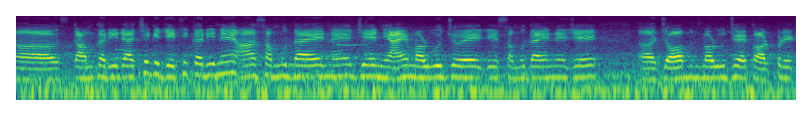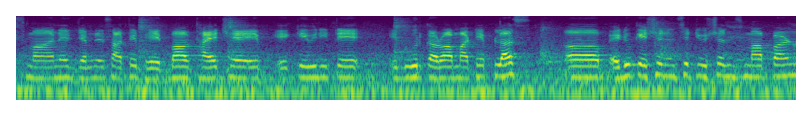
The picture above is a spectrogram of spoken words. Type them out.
કામ કરી રહ્યા છે કે જેથી કરીને આ સમુદાયને જે ન્યાય મળવું જોઈએ, જે સમુદાયને જે જોબ મળવું જોઈએ કોર્પોરેટ્સમાં અને જેમની સાથે ભેદભાવ થાય છે એ કેવી રીતે એ દૂર કરવા માટે પ્લસ એડ્યુકેશન ઇન્સ્ટિટ્યુશન્સમાં પણ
